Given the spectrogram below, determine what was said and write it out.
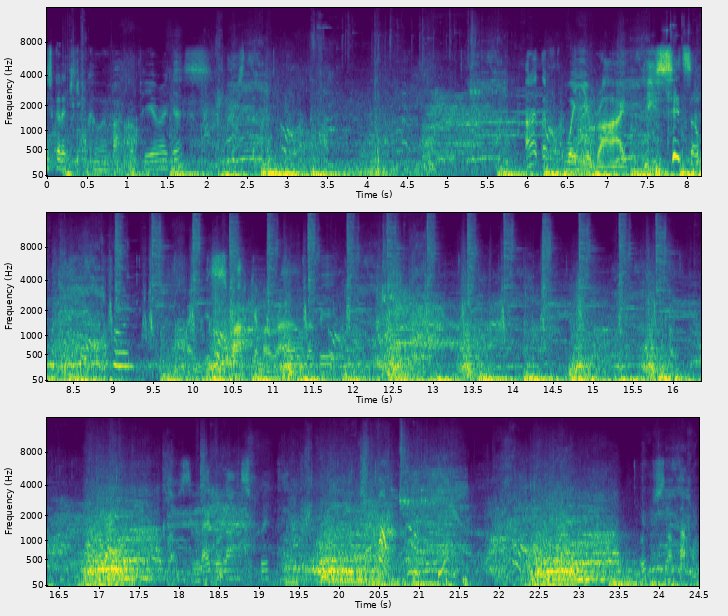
Just gotta keep coming back up here, I guess. I like the way you ride this. It's so much fun. And just smack him around a bit. Use Legolas quickly. Oops, not that one.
